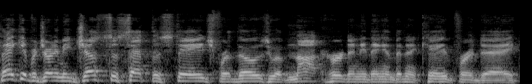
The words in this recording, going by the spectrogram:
Thank you for joining me. Just to set the stage for those who have not heard anything and been in a cave for a day,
